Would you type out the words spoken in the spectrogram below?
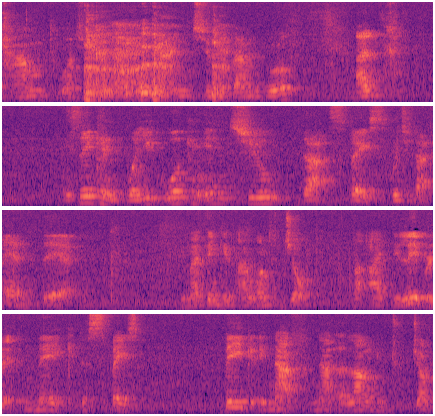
calm to watching into the bamboo grove, and I'm thinking when you're walking into that space, which is that end there, thinking I want to jump, but I deliberately make the space big enough, not allow you to jump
